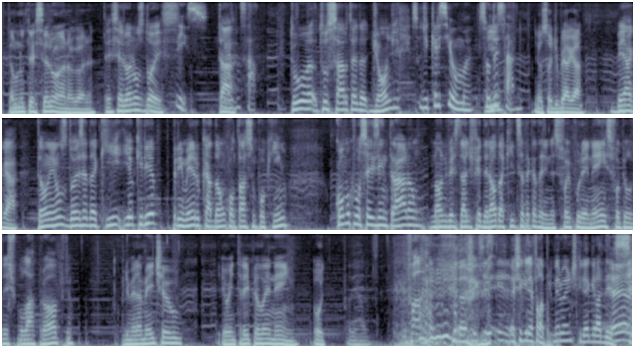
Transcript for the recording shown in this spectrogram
Estamos no terceiro ano agora. Terceiro ano os dois. Isso. Tá. Tu, tu Sara, tu é de onde? Sou de Criciúma, sul E? do estado. Eu sou de BH. BH. Então nenhum dos dois é daqui. E eu queria primeiro cada um contasse um pouquinho como que vocês entraram na Universidade Federal daqui de Santa Catarina. Se foi por Enem, se foi pelo vestibular próprio. Primeiramente, eu, eu entrei pelo Enem. Ô, falei errado. Fala. Eu achei, que, eu achei que ele ia falar. Primeiro a gente queria agradecer.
